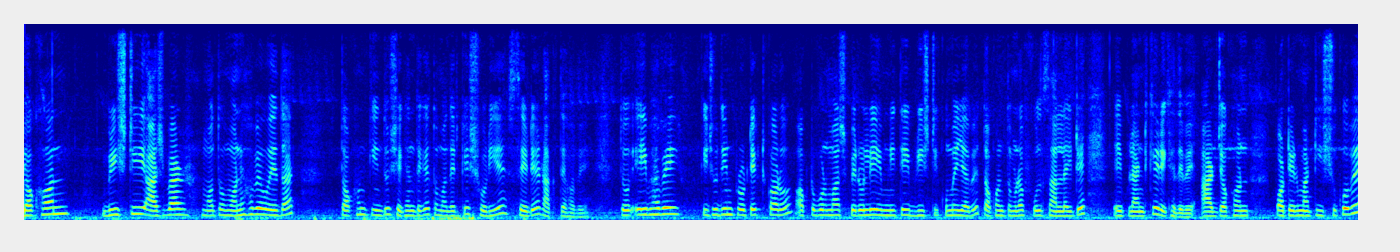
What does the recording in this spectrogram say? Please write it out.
যখন বৃষ্টি আসবার মতো মনে হবে ওয়েদার তখন কিন্তু সেখান থেকে তোমাদেরকে সরিয়ে সেডে রাখতে হবে। তো এইভাবেই কিছুদিন প্রোটেক্ট করো, অক্টোবর মাস পেরোলে এমনিতেই বৃষ্টি কমে যাবে, তখন তোমরা ফুল সানলাইটে এই প্ল্যান্টকে রেখে দেবে। আর যখন পটের মাটি শুকোবে,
